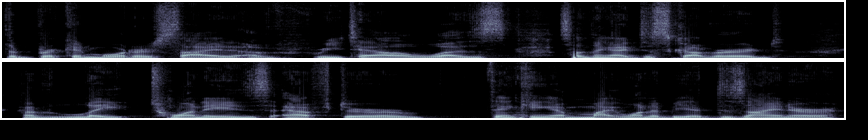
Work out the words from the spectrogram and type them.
the brick and mortar side of retail was something I discovered kind of late twenties after thinking I might want to be a designer,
